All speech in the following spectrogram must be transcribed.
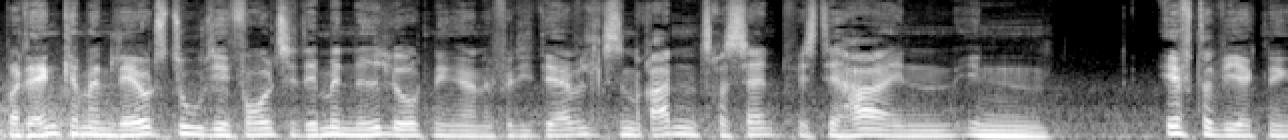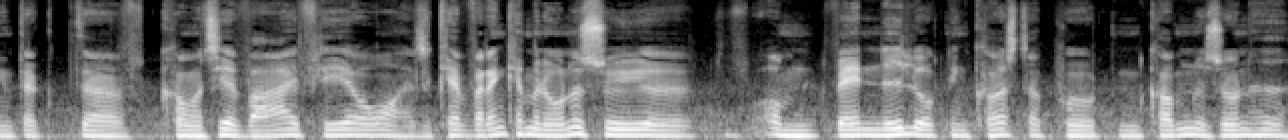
Hvordan kan man lave et studie i forhold til det med nedlukningerne? Fordi det er vel sådan ret interessant, hvis det har en, en eftervirkning, der, der kommer til at vare i flere år. Altså, kan, hvordan kan man undersøge, øh, om hvad en nedlukning koster på den kommende sundhed?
